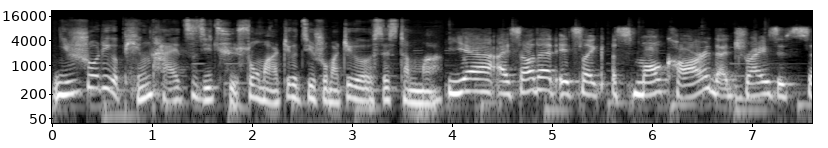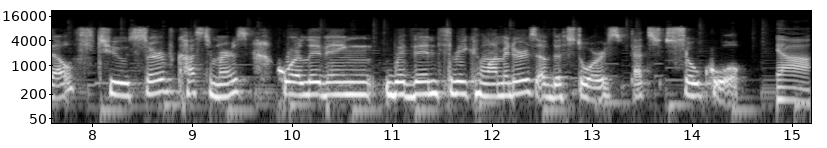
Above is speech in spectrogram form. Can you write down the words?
你是说这个平台自己取送吗？这个技术吗？这个 system 吗？ Yeah, I saw that it's like a small car that drives itself to serve customers who are living within three kilometers of the stores. That's so cool. 呀，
